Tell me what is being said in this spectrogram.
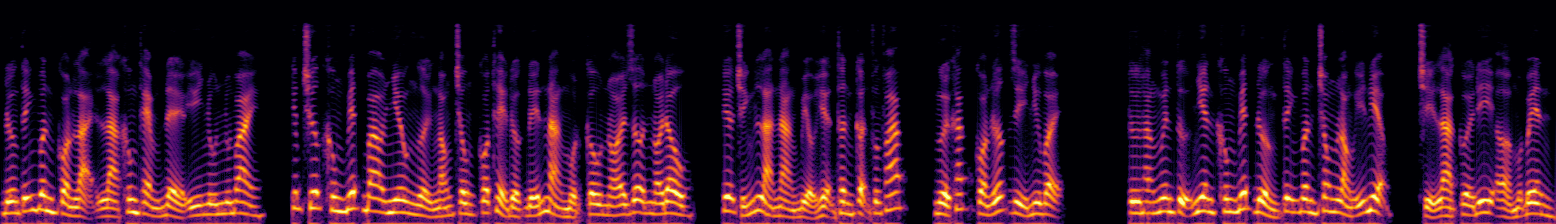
Đường tĩnh vân còn lại là không thèm để ý nhún nhún vai, kiếp trước không biết bao nhiêu người ngóng trông có thể được đến nàng một câu nói dỡn nói đâu, kia chính là nàng biểu hiện thân cận phương pháp, người khác còn ước gì như vậy. Từ hàng nguyên tự nhiên không biết đường tĩnh vân trong lòng ý niệm, chỉ là cười đi ở một bên,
